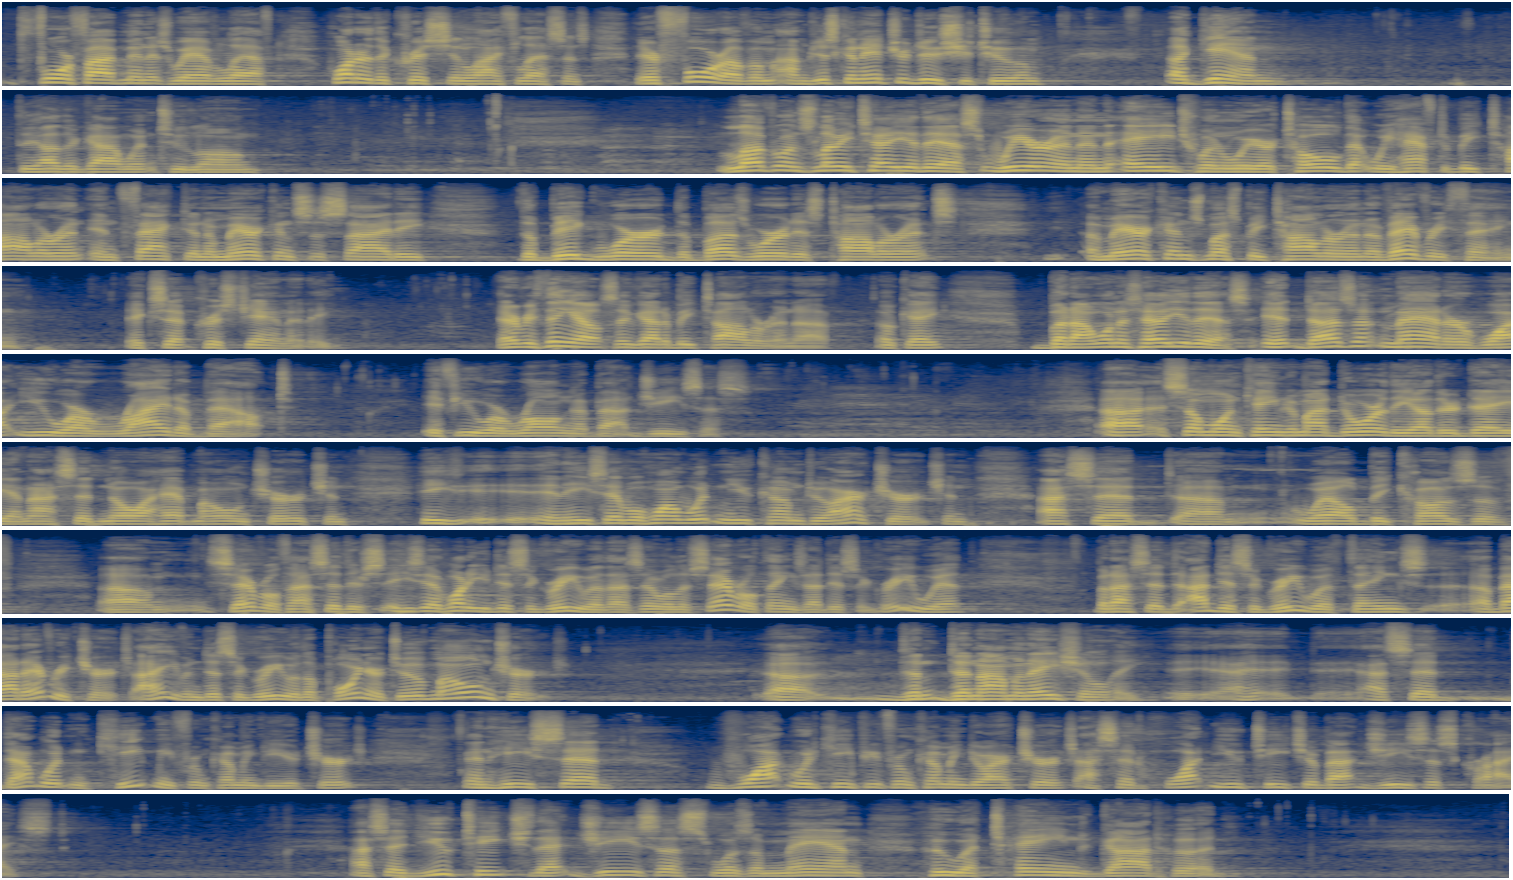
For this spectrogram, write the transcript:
four or five minutes we have left, what are the Christian life lessons? There are four of them. I'm just going to introduce you to them. Again, the other guy went too long. Loved ones, let me tell you this. We are in an age when we are told that we have to be tolerant. In fact, in American society, the big word, the buzzword is tolerance. Americans must be tolerant of everything except Christianity. Everything else they've got to be tolerant of, okay? But I want to tell you this it doesn't matter what you are right about if you are wrong about Jesus. Uh, someone came to my door the other day and I said, No, I have my own church. And he, and he said, Well, why wouldn't you come to our church? And I said, um, Well, because of um, several things. I said, He said, What do you disagree with? I said, Well, there's several things I disagree with. But I said, I disagree with things about every church. I even disagree with a point or two of my own church. uh, de- denominationally. I, I said, That wouldn't keep me from coming to your church. And he said, What would keep you from coming to our church? I said, What you teach about Jesus Christ. I said, You teach that Jesus was a man who attained godhood.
